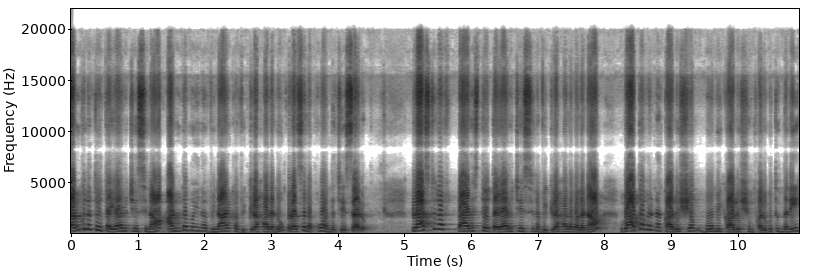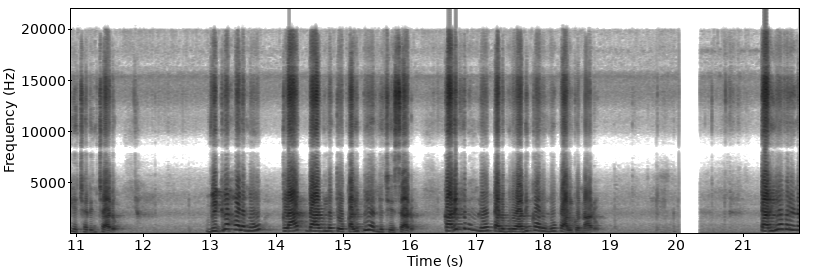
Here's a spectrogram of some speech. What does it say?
రంగులతో తయారు చేసిన అందమైన వినాయక విగ్రహాలను ప్రజలకు అందజేశారు. ప్లాస్టర్ ఆఫ్ ప్యారిస్తో తయారు చేసిన విగ్రహాల వలన వాతావరణ కాలుష్యం భూమి కాలుష్యం కలుగుతుందని హెచ్చరించారు. విగ్రహాలను క్లాత్ బ్యాగులతో కలిపి అందజేశారు. కార్యక్రమంలో పలువురు అధికారులు పాల్గొన్నారు. పర్యావరణ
